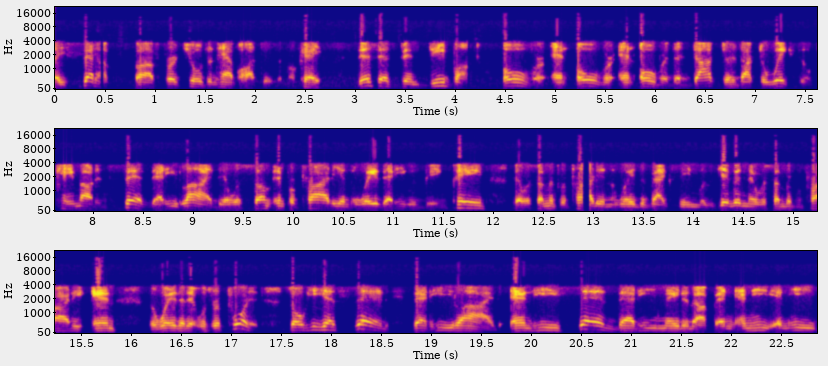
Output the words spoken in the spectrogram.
a setup uh, for children have autism. Okay, this has been debunked over and over and over. The doctor, Dr. Wakefield, came out and said that he lied. There was some impropriety in the way that he was being paid. There was some impropriety in the way the vaccine was given. There was some impropriety in the way that it was reported. So he has said that he lied. And he said that he made it up. And and he and he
